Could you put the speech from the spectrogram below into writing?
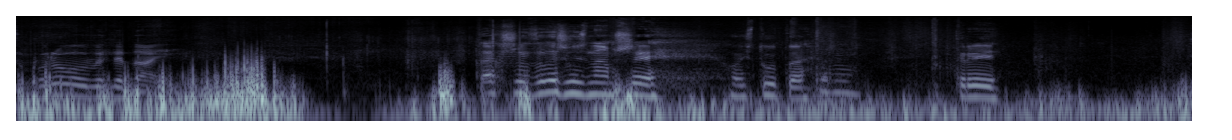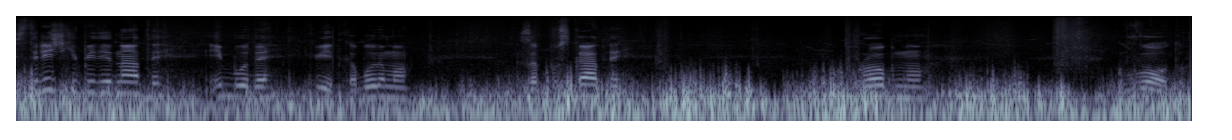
суперово виглядає. Так що залишилось нам ще ось тут Три. три стрічки під'єднати і буде квітка. Будемо запускати пробну воду.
